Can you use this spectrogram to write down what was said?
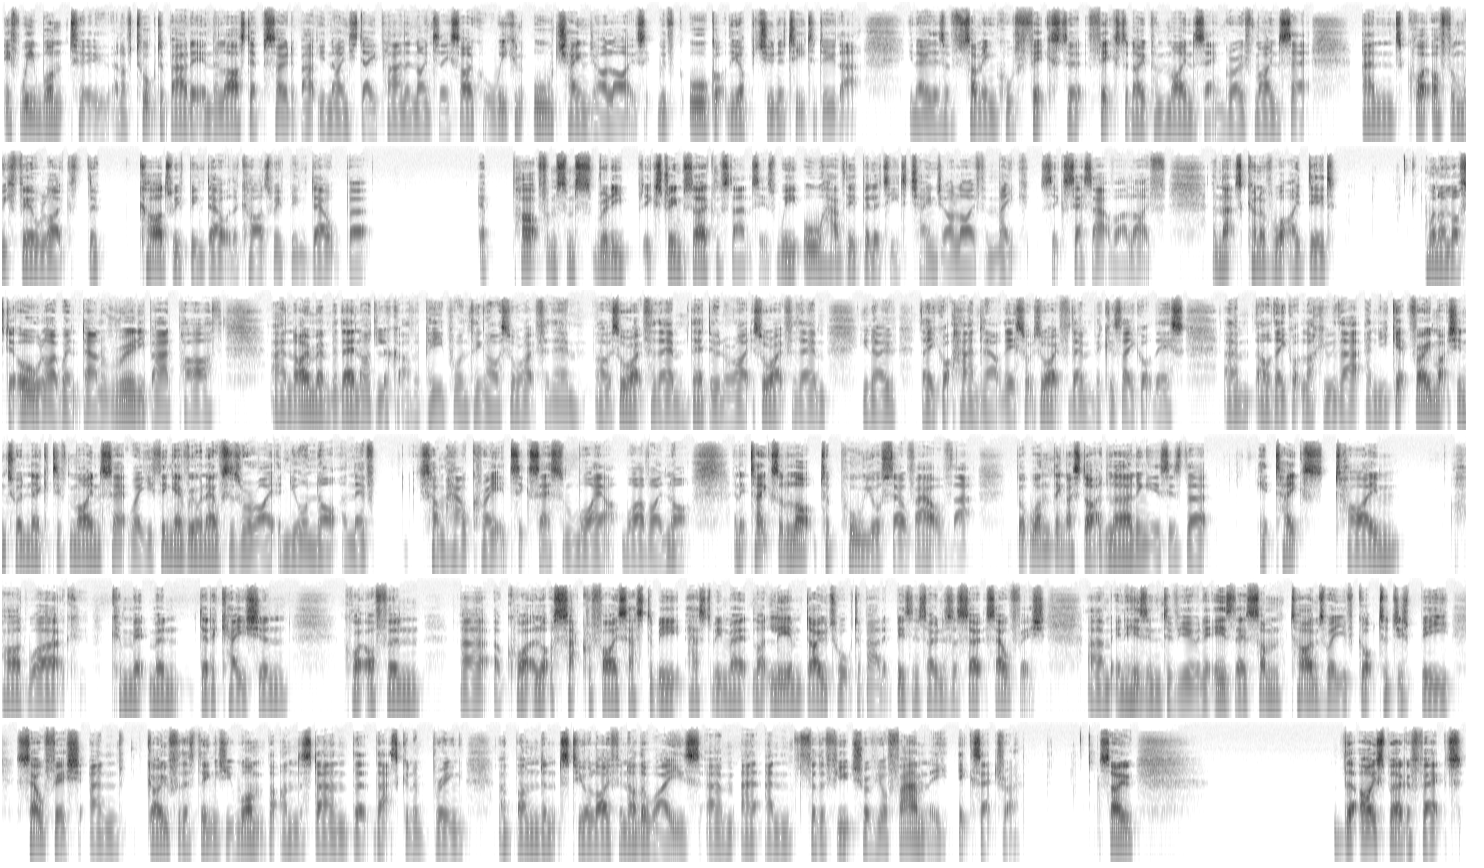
if we want to, and I've talked about it in the last episode about your 90 day plan and 90 day cycle, we can all change our lives. We've all got the opportunity to do that. You know, there's a, something called fixed, fixed and open mindset and growth mindset. And quite often we feel like the cards we've been dealt are the cards we've been dealt. But apart from some really extreme circumstances, we all have the ability to change our life and make success out of our life. And that's kind of what I did when I lost it all, I went down a really bad path. And I remember then I'd look at other people and think, oh, it's all right for them. Oh, it's all right for them. They're doing all right. It's all right for them. You know, they got handed out this, or it's all right for them because they got this. Um, oh, they got lucky with that. And you get very much into a negative mindset where you think everyone else is all right and you're not. And they've somehow created success and why why have I not? And it takes a lot to pull yourself out of that. But one thing I started learning is is that it takes time hard work, commitment, dedication. Quite often, uh, a, quite a lot of sacrifice has to be has to be made. Like Liam Doe talked about it. Business owners are so selfish um, in his interview, and it is. There's some times where you've got to just be selfish and go for the things you want, but understand that that's going to bring abundance to your life in other ways, um, and, and for the future of your family, etc. So, the iceberg effect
